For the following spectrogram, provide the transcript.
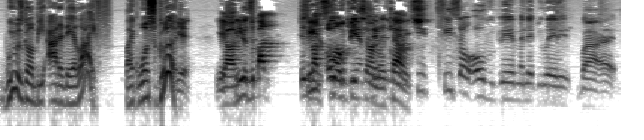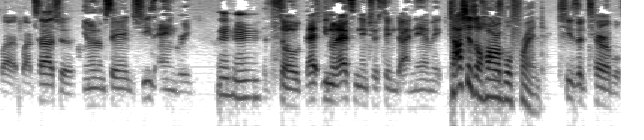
we was gonna be out of their life. Like, what's good?" Yeah, yeah. Yo, he was about he's she's about to over being on the manipulated. couch. She, she's so over being manipulated by, by by Tasha. You know what I'm saying? She's angry. Mm-hmm. So that you know that's an interesting dynamic. Tasha's a horrible friend. She's a terrible.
